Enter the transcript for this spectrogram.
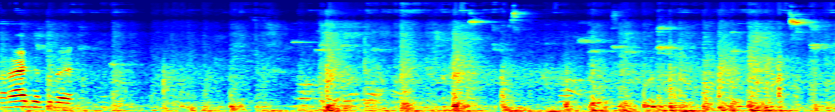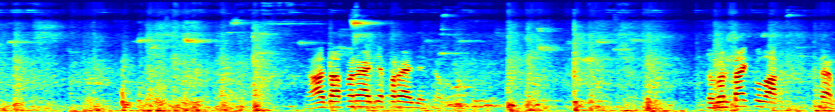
Передня туди. Да, да, передня, передня, чо. Довертай кулак. Тем.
